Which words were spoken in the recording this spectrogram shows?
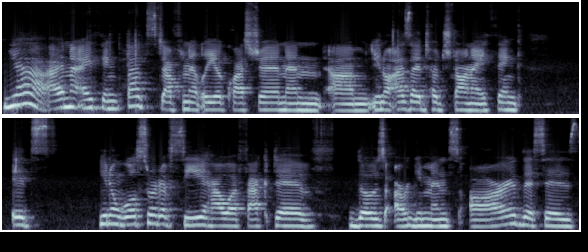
Yeah, and I think that's definitely a question. And, um, you know, as I touched on, I think it's, you know, we'll sort of see how effective those arguments are. This is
